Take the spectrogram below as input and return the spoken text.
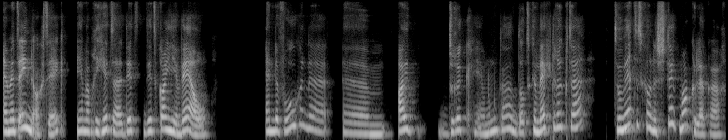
En meteen dacht ik, ja, maar Brigitte, dit, dit kan je wel. En de volgende um, uitdruk, ja, hoe noem ik dat? Dat ik hem wegdrukte, toen werd het gewoon een stuk makkelijker.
